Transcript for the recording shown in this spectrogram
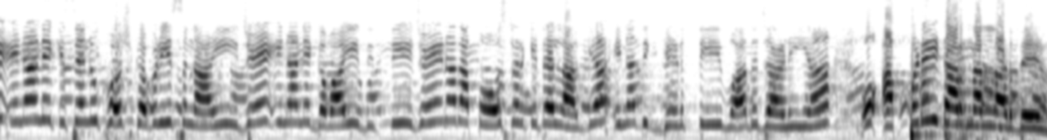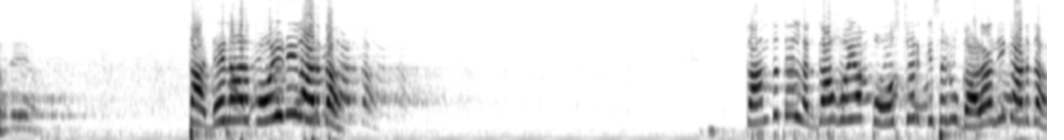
ਇਹਨਾਂ ਨੇ ਕਿਸੇ ਨੂੰ ਖੁਸ਼ਖਬਰੀ ਸੁਣਾਈ, ਜੇ ਇਹਨਾਂ ਨੇ ਗਵਾਹੀ ਦਿੱਤੀ, ਜੇ ਇਹਨਾਂ ਦਾ ਪੋਸਟਰ ਕਿਤੇ ਲੱਗ ਗਿਆ, ਇਹਨਾਂ ਦੀ ਗਿਣਤੀ ਵੱਧ ਜਾਣੀ ਆ। ਉਹ ਆਪਣੇ ਹੀ ਡਰ ਨਾਲ ਲੜਦੇ ਆ। ਤੁਹਾਡੇ ਨਾਲ ਕੋਈ ਨਹੀਂ ਲੜਦਾ। ਕੰਧ ਤੇ ਲੱਗਾ ਹੋਇਆ ਪੋਸਟਰ ਕਿਸੇ ਨੂੰ ਗਾਲਾਂ ਨਹੀਂ ਕੱਢਦਾ।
